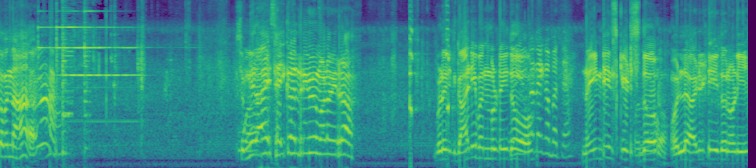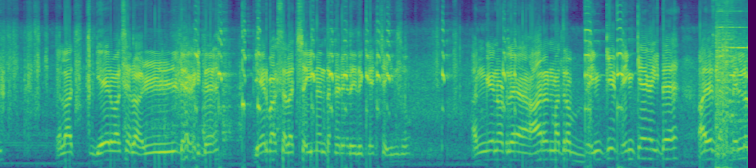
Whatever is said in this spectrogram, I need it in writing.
ಡಿಸ್ಕೊ ಬಂದ ಸುಮ್ನಿರ ಸೈಕಲ್ ರಿವ್ಯೂ ಮಾಡೋ ಇರ ಬಿಡು ಇದು ಗಾಡಿ ಬಂದ್ಬಿಟ್ಟು ಇದು. ನೈನ್ಟೀನ್ ಸ್ಕಿಡ್ಸ್ದು. ಒಳ್ಳೆ ಅಲ್ಟಿ ಇದು ನೋಡಿ. ಎಲ್ಲ ಗೇರ್ ಬಾಕ್ಸ್ ಎಲ್ಲ ಅಲ್ಟಿ ಆಗೈತೆ ಗೇರ್ ಬಾಕ್ಸ್ ಎಲ್ಲ ಚೈನ್ ಅಂತ ಕರೆಯೋದು ಇದಕ್ಕೆ ಚೈನ್ದು. ಹಂಗೆ ನೋಡಿದ್ರೆ ಹಾರನ್ ಮಾತ್ರ ಬೆಂಕಿ ಬೆಂಕಿ ಆಗೈತೆ ಅದೇ ಬೆಲ್ಲು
